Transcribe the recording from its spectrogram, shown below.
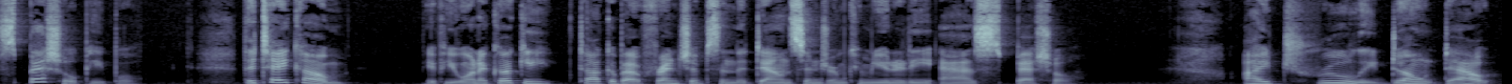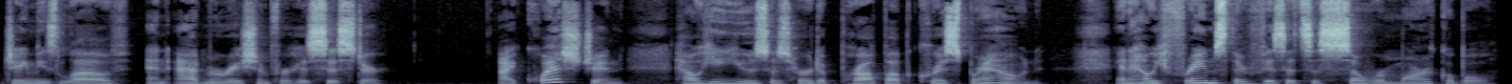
special people. The take home if you want a cookie, talk about friendships in the Down syndrome community as special. I truly don't doubt Jamie's love and admiration for his sister. I question how he uses her to prop up Chris Brown and how he frames their visits as so remarkable.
